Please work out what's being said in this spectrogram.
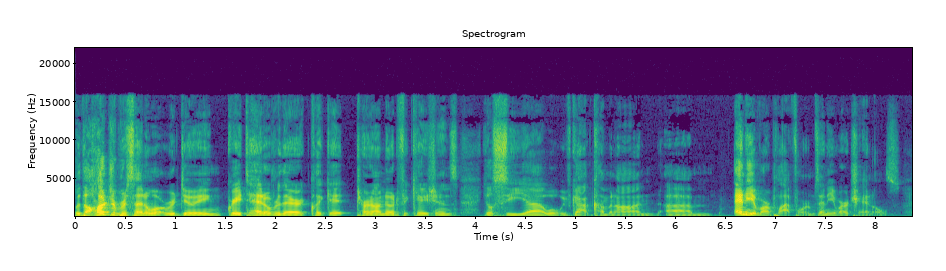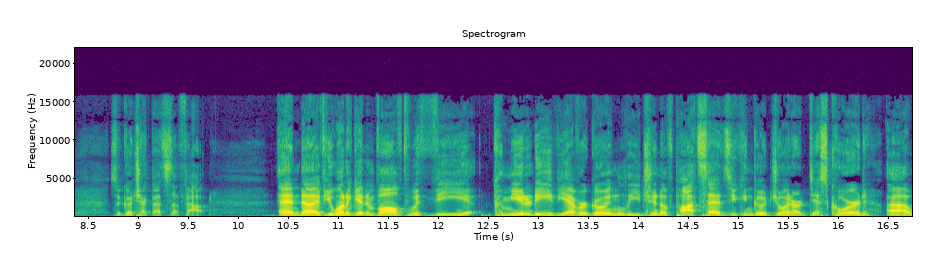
with 100% of what we're doing, great to head over there, click it, turn on notifications. You'll see uh, what we've got coming on um, any of our platforms, any of our channels. So go check that stuff out. And uh, if you want to get involved with the community, the ever growing legion of pots heads, you can go join our Discord, uh,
